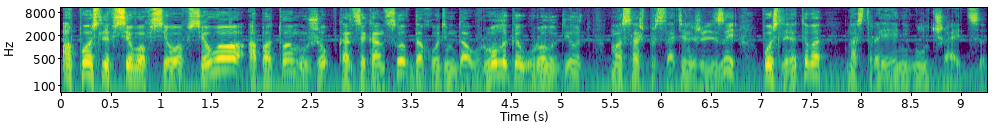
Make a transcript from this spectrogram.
А после всего-всего-всего, а потом уже в конце концов доходим до уролога. Уролог делает массаж предстательной железы. После этого настроение улучшается.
